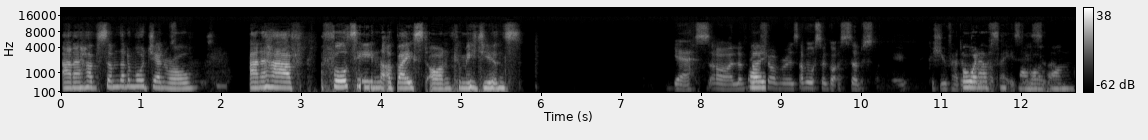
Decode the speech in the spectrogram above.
And I have some that are more general. And I have 14 that are based on comedians. Yes. Oh, I love your genres. I've also got subs because you've had a Oh, lot of some bases. Twilight ones.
